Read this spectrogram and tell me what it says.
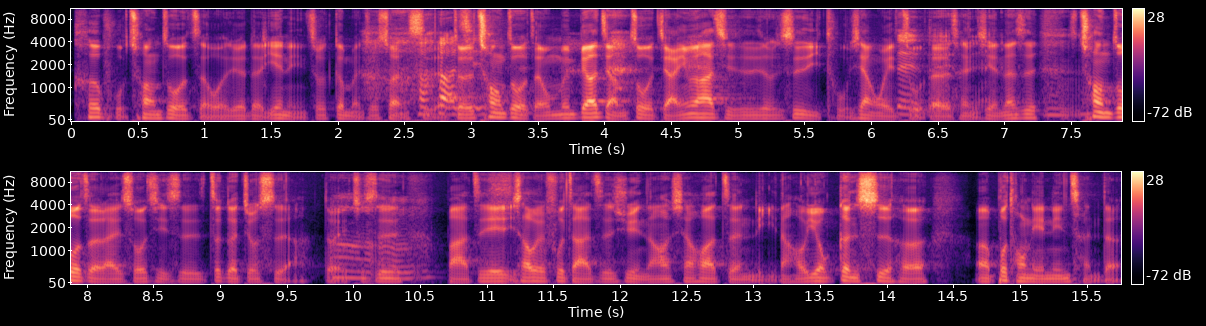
科普创作者，我觉得燕玲就根本就算是了，就是创作者。我们不要讲作家，因为他其实就是以图像为主的呈现。但是创作者来说，其实这个就是啊，对，嗯就是把这些稍微复杂的资讯，然后消化整理，然后用更适合呃不同年龄层的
